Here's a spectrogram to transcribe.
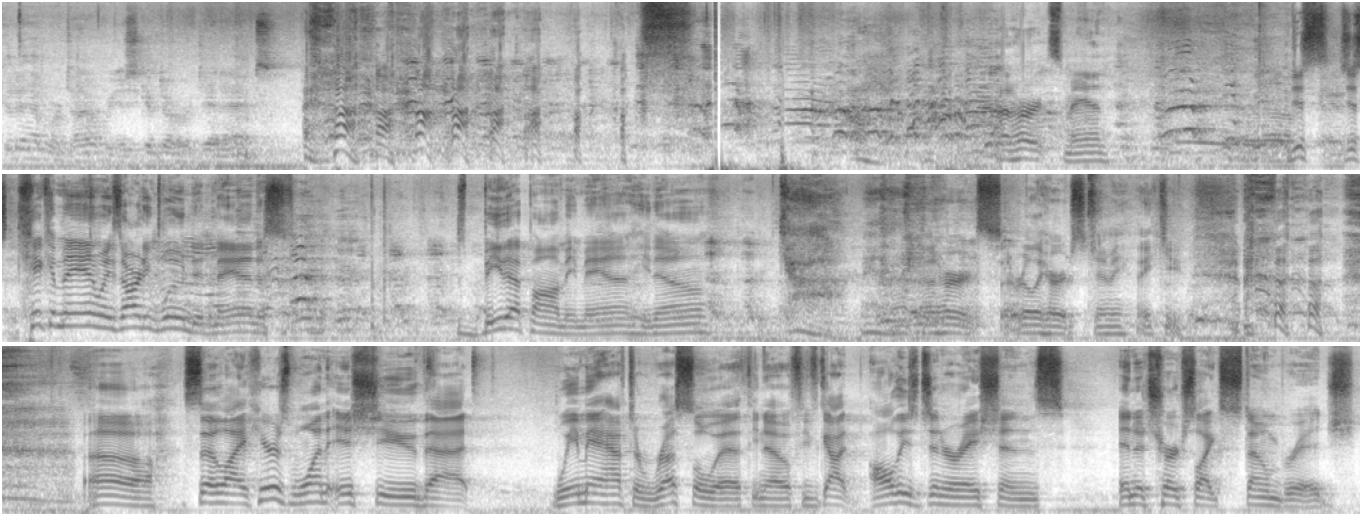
Could have had more time if you just skipped over Gen X. that hurts, man. Just just kick a man when he's already wounded, man. Just, just beat up on me, man, you know? God, man, that, that hurts. That really hurts, Jimmy. Thank you. Uh, so, like, here's one issue that we may have to wrestle with. You know, if you've got all these generations in a church like Stonebridge,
